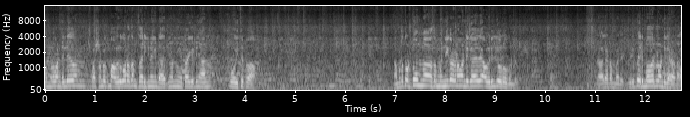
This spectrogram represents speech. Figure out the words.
നമ്മൾ വണ്ടിയിൽ ഭക്ഷണം വെക്കുമ്പോൾ അവർ കുറേ സംസാരിക്കണമെങ്കിൽ അതൊക്കെ ഞാൻ മ്യൂട്ടാക്കിയിട്ട് ഞാൻ വോയിസ് ഇട്ടതാണ് നമ്മുടെ തൊട്ടും മുന്നിൽ കിടക്കണ വണ്ടിക്കാർ അവരും ചോറ് വെക്കുന്നുണ്ട്. ആ ചേട്ടന്മാർ ഇവർ പെരുമ്പാവൂരിലെ വണ്ടിക്കാരാട്ടാ.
